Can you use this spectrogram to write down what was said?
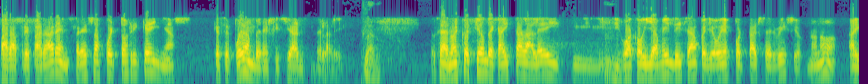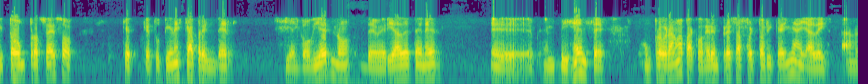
para preparar a empresas puertorriqueñas que se puedan beneficiar de la ley. Claro. O sea, no es cuestión de que ahí está la ley y, Joaco Villamil dice, ah, pues yo voy a exportar servicios. No, no, hay todo un proceso que, que tú tienes que aprender y el gobierno debería de tener eh, vigente un programa para coger empresas puertorriqueñas y a,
